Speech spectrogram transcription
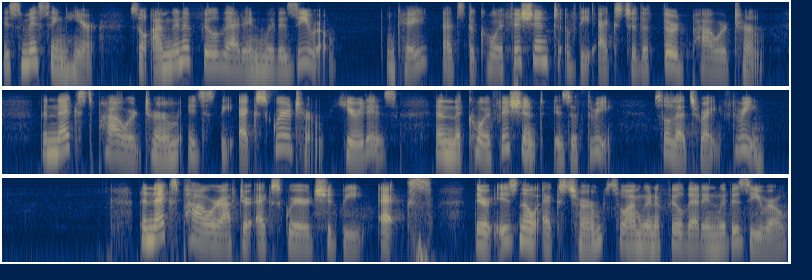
is missing here. So I'm going to fill that in with a 0. Okay, that's the coefficient of the x to the third power term. The next power term is the x squared term. Here it is and the coefficient is a 3. So let's write 3. The next power after x squared should be x. There is no x term, so I'm going to fill that in with a 0.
